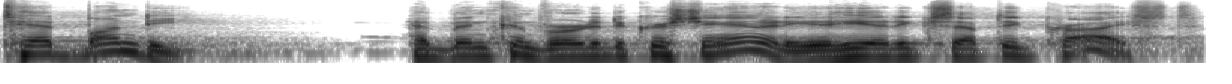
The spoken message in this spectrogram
Ted Bundy, had been converted to Christianity. He had accepted Christ.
